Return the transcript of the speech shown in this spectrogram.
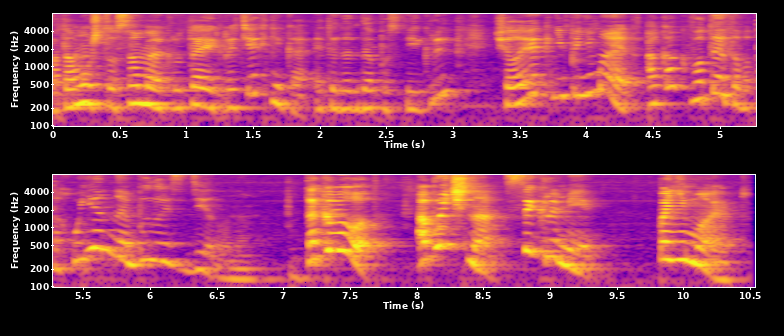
Потому что самая крутая игротехника – это когда после игры человек не понимает, а как вот это вот охуенное было сделано. Так вот, обычно с играми понимают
